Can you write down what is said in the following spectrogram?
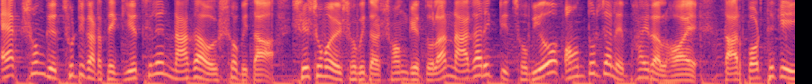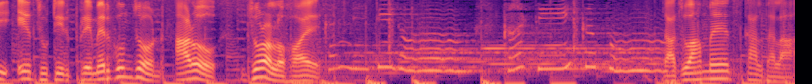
একসঙ্গে ছুটি কাটাতে গিয়েছিলেন নাগা ও সবিতা। সে সময়ে সবিতার সঙ্গে তোলা নাগার একটি ছবিও অন্তর্জালে ভাইরাল হয়। তারপর থেকেই এ জুটির প্রেমের গুঞ্জন আরও জোরালো হয়। রাজু আহমেদ কালবেলা।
